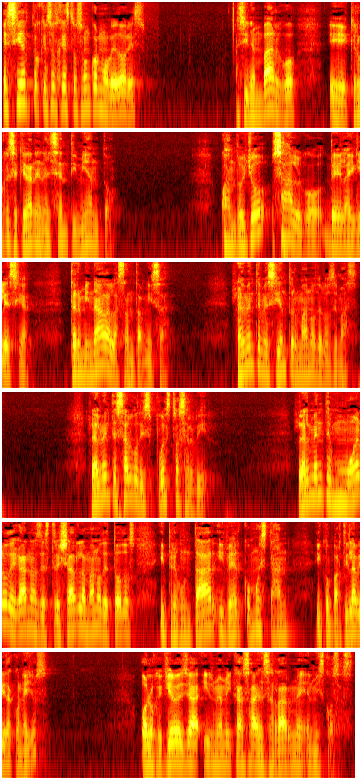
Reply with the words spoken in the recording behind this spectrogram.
Es cierto que esos gestos son conmovedores, sin embargo, eh, creo que se quedan en el sentimiento. Cuando yo salgo de la iglesia, terminada la Santa Misa, ¿realmente me siento hermano de los demás? ¿Realmente salgo dispuesto a servir? ¿Realmente muero de ganas de estrechar la mano de todos y preguntar y ver cómo están y compartir la vida con ellos? ¿O lo que quiero es ya irme a mi casa a encerrarme en mis cosas?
